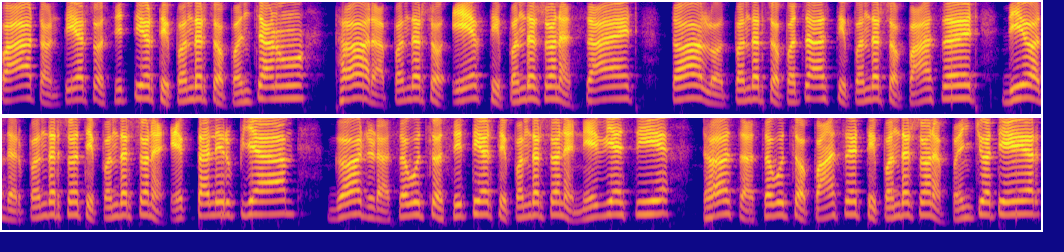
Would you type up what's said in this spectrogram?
પાટણ તેરસો સિત્તેરથી પંદરસો પંચાણું, થરા પંદરસો એકથી પંદરસો ને સાઠ, તલોદ પંદરસો પચાસથી પંદરસો પાસઠ, દિયોદર પંદરસોથી પંદરસો ને એકતાલીસ રૂપિયા ગઢડા ચૌદસો સિત્તેરથી પંદરસો ને નેવ્યાસી ઢસા ચૌદસો પાસઠથી પંદરસો ને પંચોતેર,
